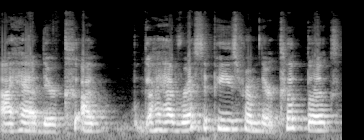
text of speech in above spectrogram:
I have their, I, I have recipes from their cookbooks.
